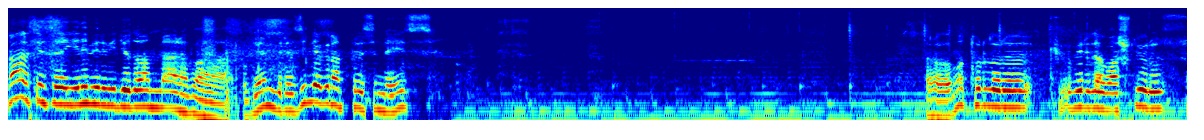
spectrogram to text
Herkese yeni bir videodan merhaba. Bugün Brezilya Grand Prix'sindeyiz. Sıralama turları Q1 ile başlıyoruz.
